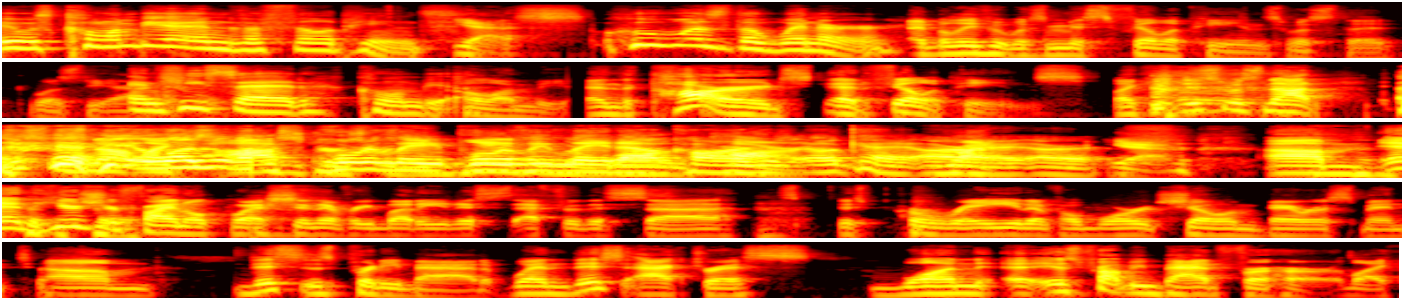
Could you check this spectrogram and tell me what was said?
It was Colombia and the Philippines. Yes, Who was the winner? I believe it was Miss Philippines was the was the And he said Colombia. Colombia, and the card said Philippines. Like this was not this was not it like wasn't like Oscars where poorly they poorly laid out cards card. okay all Right. right all right Yeah. Um, and here's your final question, everybody. This after this uh this, this parade of award show embarrassment. Um, this is pretty bad. When this actress won, it was probably bad for her. Like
